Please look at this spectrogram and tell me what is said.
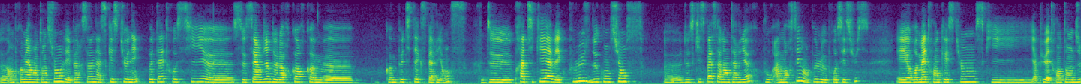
euh, en première intention les personnes à se questionner, peut-être aussi euh, se servir de leur corps comme, euh, comme petite expérience, de pratiquer avec plus de conscience de ce qui se passe à l'intérieur pour amorcer un peu le processus et remettre en question ce qui a pu être entendu,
